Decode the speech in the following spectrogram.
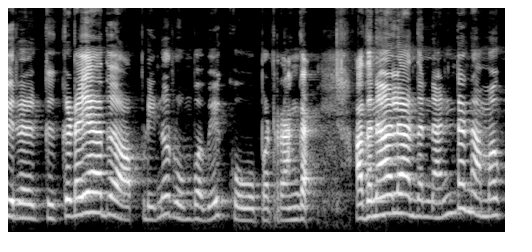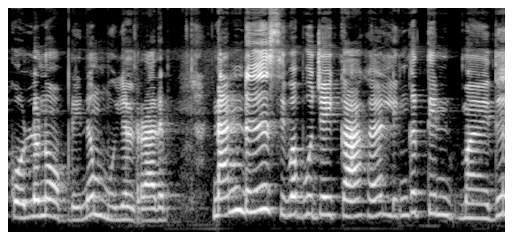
பிறருக்கு கிடையாது அப்படின்னு ரொம்பவே கோவப்படுறாங்க. அதனால் அந்த நண்டை நாம் கொல்லணும் அப்படின்னு முயல்கிறாரு நண்டு சிவபூஜைக்காக லிங்கத்தின் இது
